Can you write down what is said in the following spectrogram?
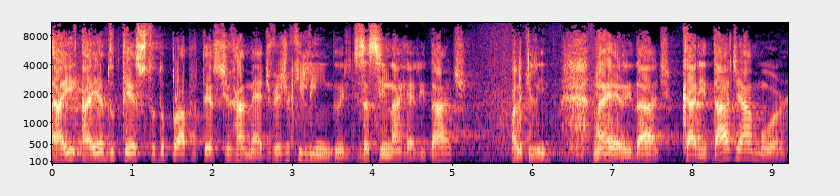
aí, aí é do texto, do próprio texto de Hamed, veja que lindo, ele diz assim: na realidade, olha que lindo, na realidade, caridade é amor,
